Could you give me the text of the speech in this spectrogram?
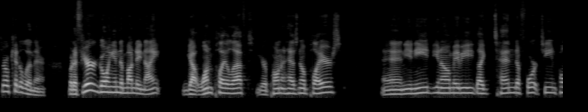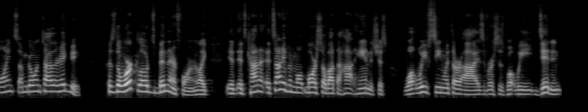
throw Kittle in there. But if you're going into Monday night, you've got one play left, your opponent has no players, and you need, you know, maybe like 10 to 14 points, I'm going Tyler Higbee because the workload's been there for him. Like it, it's kind of, it's not even more so about the hot hand. It's just what we've seen with our eyes versus what we didn't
